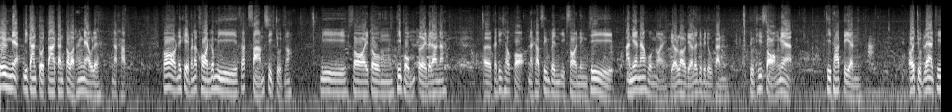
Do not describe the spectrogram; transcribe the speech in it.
ซึ่งเนี่ยมีการตรวจตากันตลอดทั้งแนวเลยนะครับ ก็ในเขตพระนครก็มีสัก 3 4 จุดเนาะมีซอยตรงที่ผมเอ่ยไปแล้วนะเออกะที่ชาวเกาะนะครับ ซึ่งเป็นอีกซอยหนึ่งที่อันเนี้ยน่าห่วงหน่อยเดี๋ยวเราเดี๋ยวเราจะไปดูกัน จุดที่สองเนี่ยที่ท่าเตียนค่ะเออจุดแรกที่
